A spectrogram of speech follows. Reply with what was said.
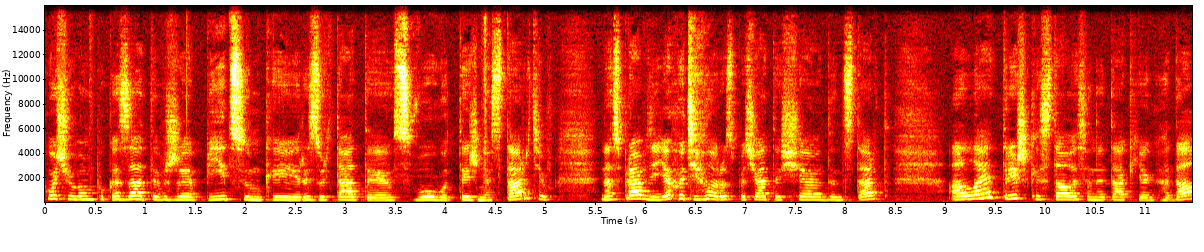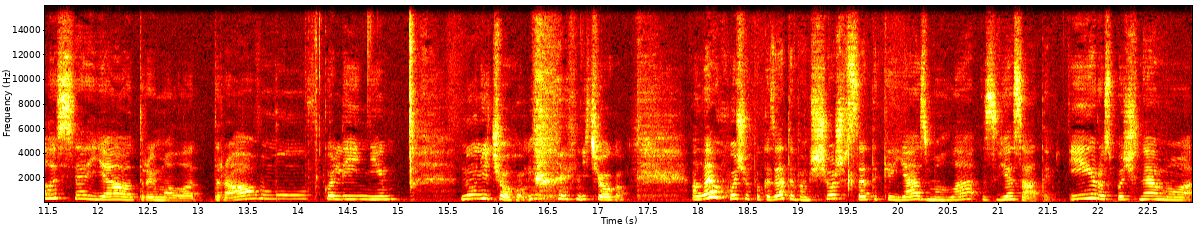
Хочу вам показати вже підсумки і результати свого тижня стартів. Насправді я хотіла розпочати ще один старт, але трішки сталося не так, як гадалося. Я отримала травму в коліні. Ну, нічого, нічого. Але хочу показати вам, що ж все-таки я змогла зв'язати. І розпочнемо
